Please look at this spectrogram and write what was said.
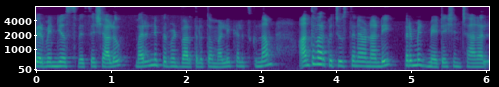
పిరమిడ్ న్యూస్ విశేషాలు మరిన్ని పిరమిడ్ వార్తలతో మళ్ళీ కలుసుకుందాం. అంతవరకు చూస్తూనే ఉండండి పిరమిడ్ మెడిటేషన్ ఛానల్.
